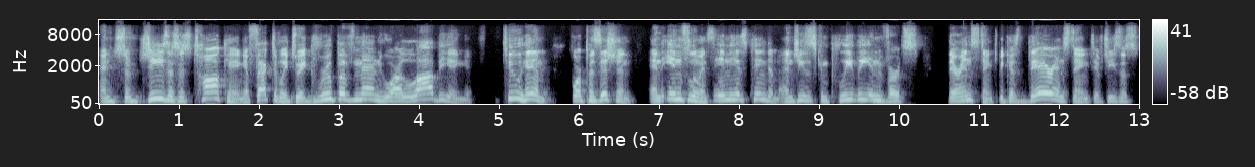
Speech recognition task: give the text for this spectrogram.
And so Jesus is talking effectively to a group of men who are lobbying to him for position and influence in his kingdom. And Jesus completely inverts their instinct because their instinct, if Jesus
